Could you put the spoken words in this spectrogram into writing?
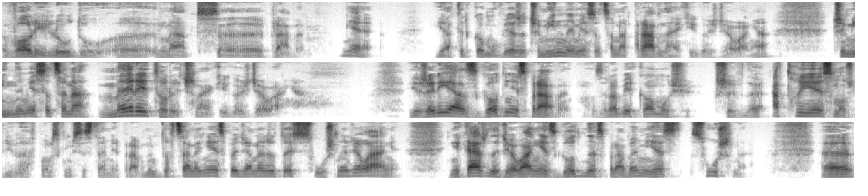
woli ludu nad prawem. Nie. Ja tylko mówię, że czym innym jest ocena prawna jakiegoś działania, czym innym jest ocena merytoryczna jakiegoś działania. Jeżeli ja zgodnie z prawem zrobię komuś krzywdę, a to jest możliwe w polskim systemie prawnym, to wcale nie jest powiedziane, że to jest słuszne działanie. Nie każde działanie zgodne z prawem jest słuszne. E,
